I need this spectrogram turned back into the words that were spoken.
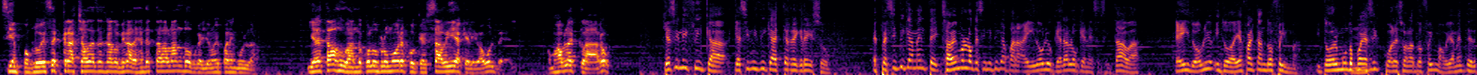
siempre lo hubiese escrachado desde ese rato. Mira, dejen de estar hablando porque yo no voy para ningún lado. Y él estaba jugando con los rumores porque él sabía que le iba a volver. Vamos a hablar claro. ¿Qué significa, qué significa este regreso? Específicamente, sabemos lo que significa para AEW, que era lo que necesitaba AEW, y todavía faltan dos firmas. Y todo el mundo mm. puede decir cuáles son las dos firmas. Obviamente,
